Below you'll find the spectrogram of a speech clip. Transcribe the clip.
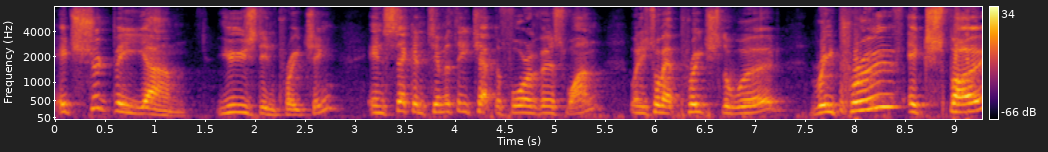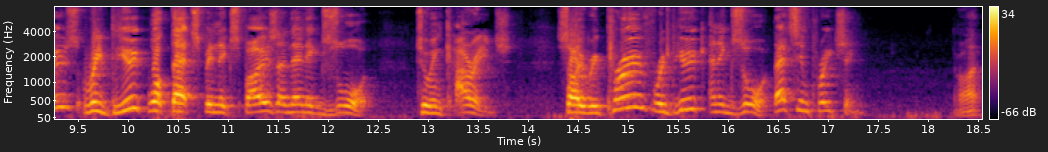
it should be um, used in preaching. In 2 Timothy chapter 4 and verse 1, when you talk about preach the word, reprove, expose, rebuke what that's been exposed, and then exhort to encourage so reprove, rebuke, and exhort. That's in preaching. All right?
